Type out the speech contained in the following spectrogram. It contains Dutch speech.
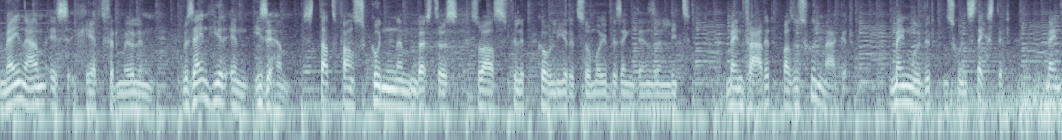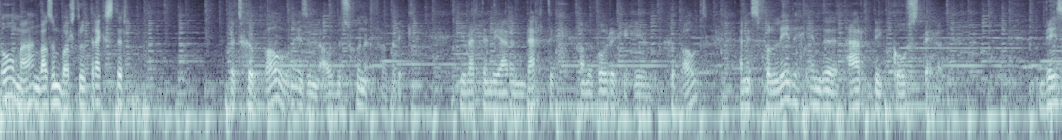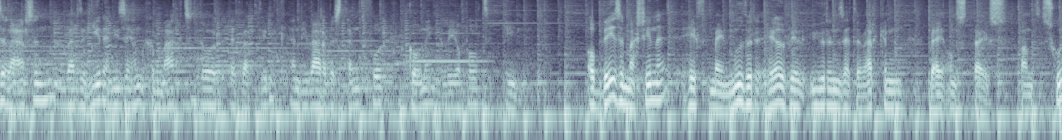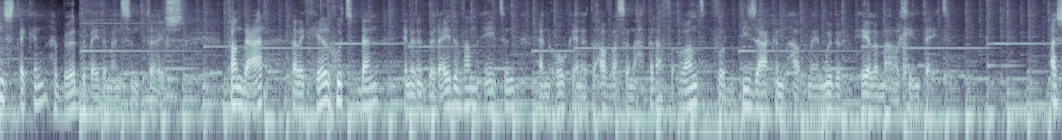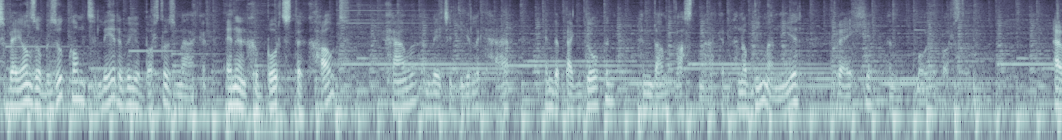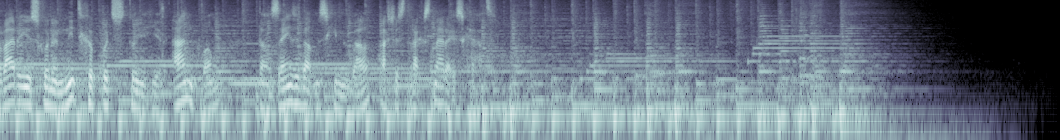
Mijn naam is Geert Vermeulen. We zijn hier in Isegem, stad van schoenen en busters, zoals Philip Cavalier het zo mooi bezingt in zijn lied. Mijn vader was een schoenmaker, mijn moeder een schoenstekster, mijn oma was een borsteltrekster. Het gebouw is een oude schoenenfabriek. Die werd in de jaren 30 van de vorige eeuw gebouwd en is volledig in de Art Deco-stijl. Deze laarzen werden hier in Isegem gemaakt door Edward Dirk en die waren bestemd voor koning Leopold I. Op deze machine heeft mijn moeder heel veel uren zitten werken bij ons thuis, want schoenstikken gebeurde bij de mensen thuis. Vandaar dat ik heel goed ben in het bereiden van eten en ook in het afwassen achteraf, want voor die zaken had mijn moeder helemaal geen tijd. Als je bij ons op bezoek komt, leren we je borstels maken. In een geboord stuk hout gaan we een beetje dierlijk haar in de pek dopen en dan vastmaken. En op die manier krijg je een mooie borstel. En waren je schoenen niet gepoetst toen je hier aankwam, dan zijn ze dat misschien wel als je straks naar huis gaat.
